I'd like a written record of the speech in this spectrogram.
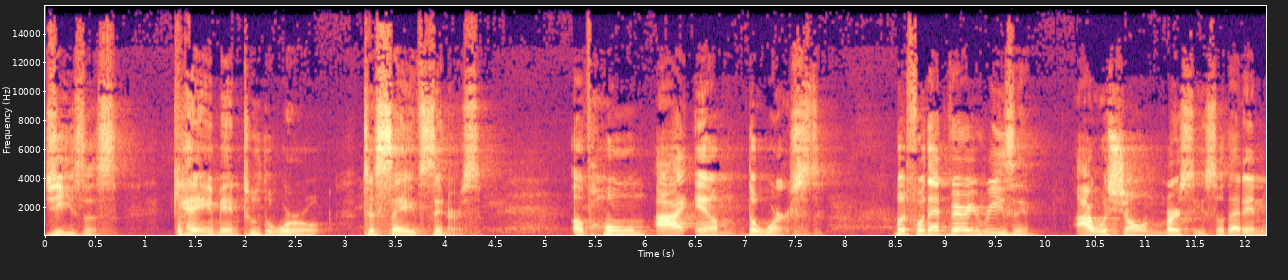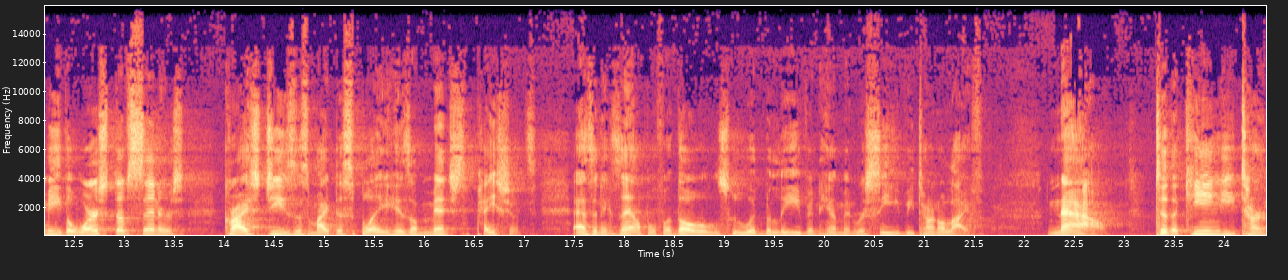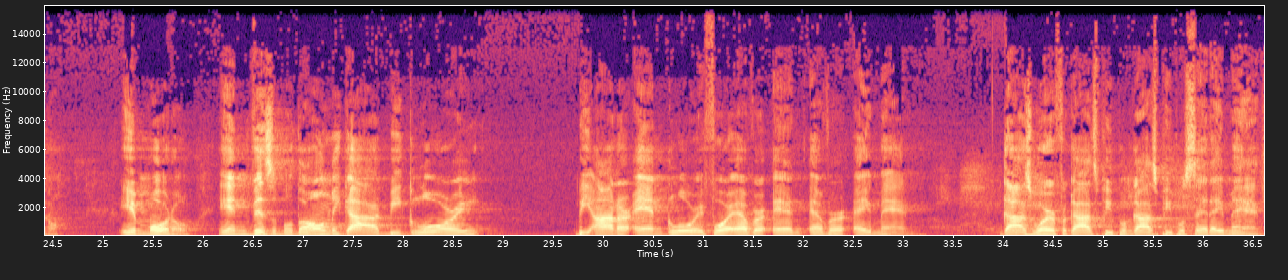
Jesus came into the world to save sinners, of whom I am the worst. But for that very reason, I was shown mercy, so that in me, the worst of sinners, Christ Jesus might display his immense patience as an example for those who would believe in him and receive eternal life. Now, to the King eternal, immortal, invisible, the only God, be glory, be honor and glory forever and ever. Amen. God's word for God's people, and God's people said, Amen.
